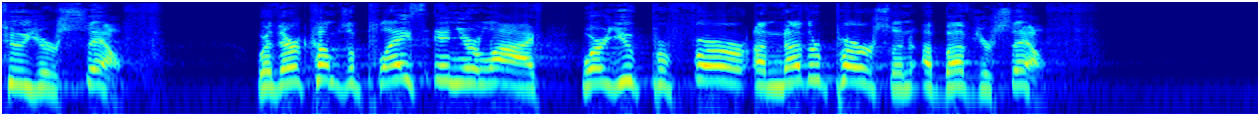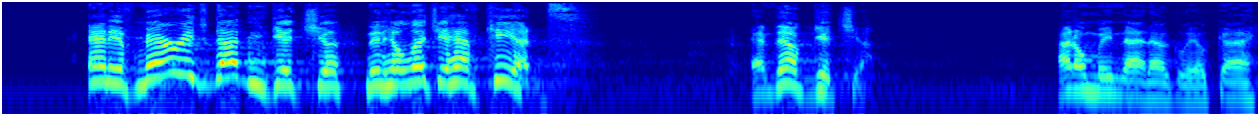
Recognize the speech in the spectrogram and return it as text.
to yourself. Where there comes a place in your life where you prefer another person above yourself. And if marriage doesn't get you, then he'll let you have kids. And they'll get you. I don't mean that ugly, okay?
